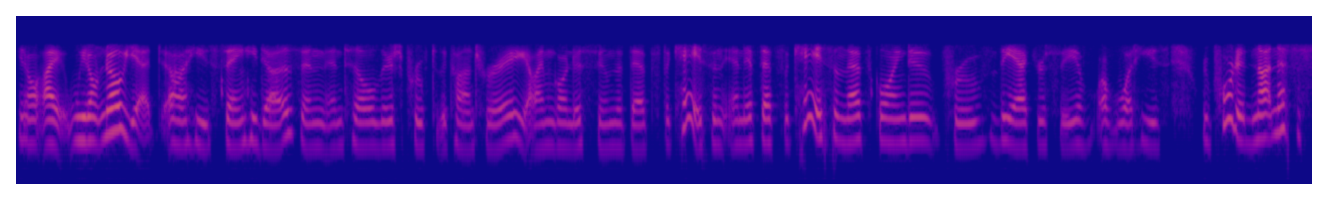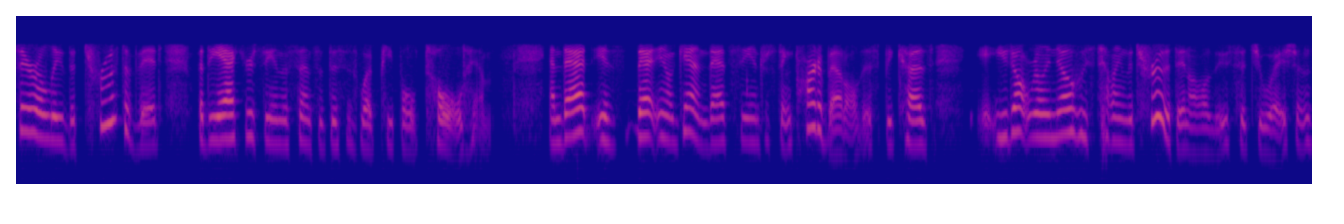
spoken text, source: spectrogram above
you know, I we don't know yet. Uh, he's saying he does, and until there's proof to the contrary, I'm going to assume that that's the case. And and if that's the case, then that's going to prove the accuracy of, of what he's reported. Not necessarily the truth of it, but the accuracy in the sense that this is what people told him. And that is that you know again that's the interesting part about all this because you don't really know who's telling the truth in all of these situations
